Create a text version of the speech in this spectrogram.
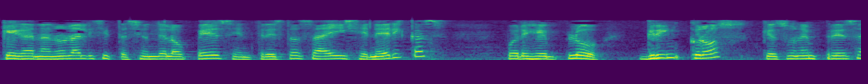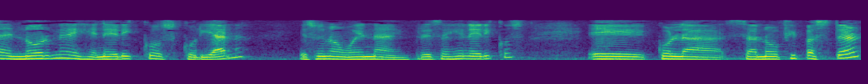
que ganaron la licitación de la OPS. Entre estas hay genéricas, por ejemplo, Green Cross, que es una empresa enorme de genéricos coreana, es una buena empresa de genéricos, eh, con la Sanofi Pasteur,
